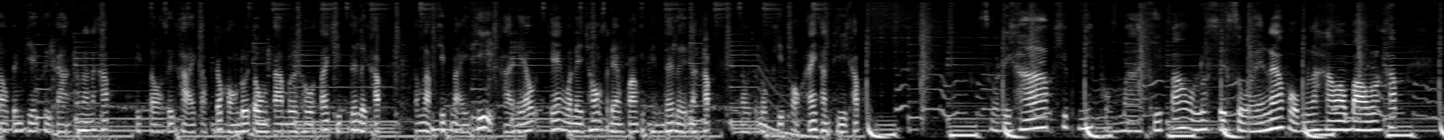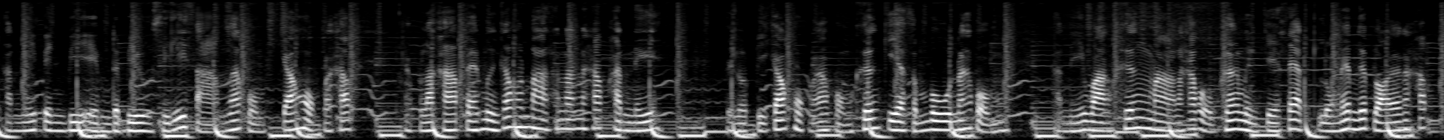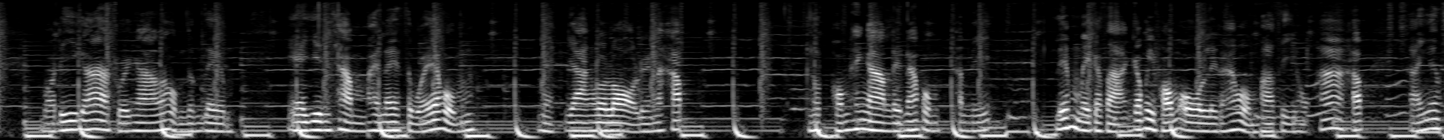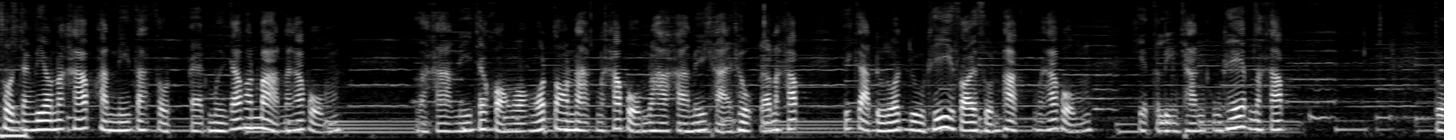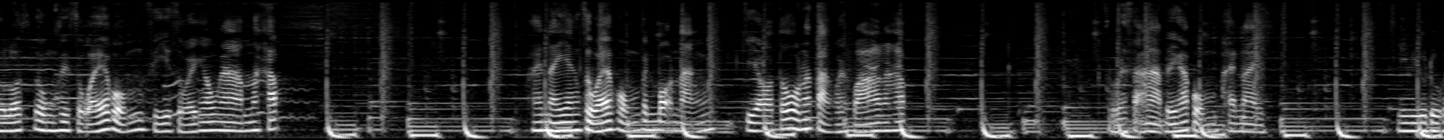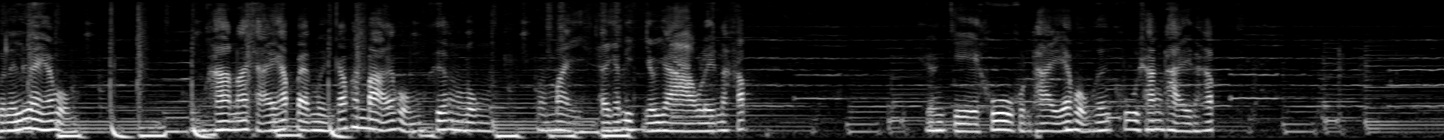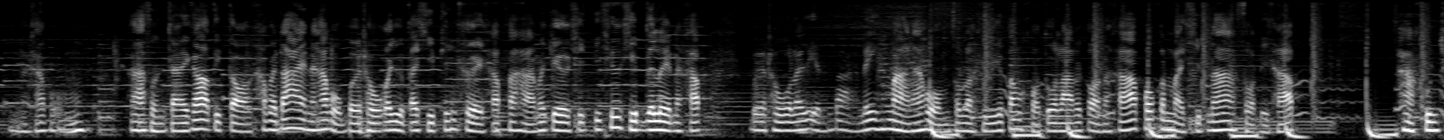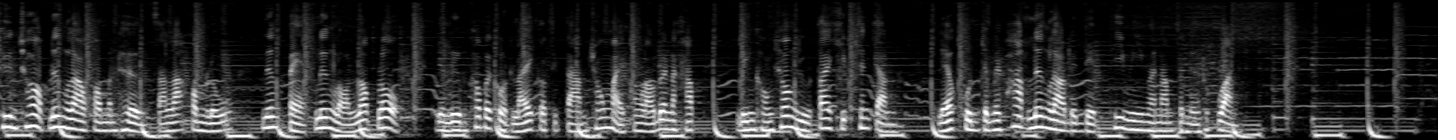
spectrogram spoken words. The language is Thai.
เราเป็นเพียงสื่อกลางเท่านั้นนะครับ ติดต่อซื้อขายกับเจ้าของโดยตรงตามเบอร์โทรใต้คลิปได้เลยครับสำหรับคลิปไหนที่ขายแล้วแจ้งไว้ในช่องแสดงความคิดเห็นได้เลยนะครับ เราจะลบคลิปออกให้ทันทีครับ สวัสดีครับ คลิปนี้ผมมาที่เป้ารถสวยๆนะครับผมราคาเบาๆนะครับคันนี้เป็น BMW Series 3นะครับผม96นะครับกับราคา 89,000 บาทเท่านั้นนะครับคันนี้เป็นรถปี 96 นะครับผมเครื่องเกียร์สมบูรณ์นะครับผมคันนี้วางเครื่องมานะครับผมเครื่อง 1JZ ลงเล่มเรียบร้อยแล้วนะครับ body ก็สวยงามนะครับผมเดิมๆแอร์เย็นฉ่ำภายในสวยครับผมแม็กยางหล่อๆเลยนะครับรถพร้อมใช้งานเลยนะผมคันนี้เล่มเอกสารก็มีพร้อมโอนเลยนะครับผมภาษี 65 ครับขายเงินสดอย่างเดียวนะครับคันนี้ตัดสด 89,000 บาทนะครับผม ราคานี้เจ้าของบอกงดต่อหนักนะครับผมราคานี้ขายถูกแล้วนะครับพิกัดดูรถอยู่ที่ซอยสวนผักนะครับผมเขตตลิ่งชันกรุงเทพนะครับ ตัวรถทรงสวยๆครับผมสีสวยเงางามนะครับ ภายในยังสวยครับผมเป็นเบาะหนังเกียร์ออโต้หน้าต่างไฟฟ้านะครับ สวยสะอาดเลยครับผมภายใน รีวิวดูกันเรื่อยๆครับผมคุ้มค่าน่าใช้ครับ 89,000 บาทครับผมเครื่องลงมาใหม่ใช้กันอีกยาวๆเลยนะครับ เครื่องเจคู่คนไทยครับผมเครื่องคู่ช่างไทยนะครับ นะครับผมถ้าสนใจก็ติดต่อเข้าไปได้นะครับผมเบอร์โทรก็อยู่ใต้คลิปเช่นเคยครับถ้าหาไม่เจอคลิกที่ชื่อคลิปได้เลยนะครับเบอร์โทรรายละเอียดต่างๆได้ขึ้นมานะครับผมสำหรับคลิปนี้ต้องขอตัวลาไปก่อนนะครับพบกันใหม่คลิปหน้า สวัสดีครับ หากคุณชื่นชอบเรื่องราวความบันเทิงสาระความรู้ เรื่องแปลกเรื่องหลอนรอบโลก อย่าลืมเข้าไปกดไลค์กดติดตามช่องใหม่ของเราด้วยนะครับลิงก์ของช่องอยู่ใต้คลิปเช่นกัน แล้วคุณจะไม่พลาดเรื่องราวเด็ด ๆ ที่มีมานำเสนอทุกวัน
